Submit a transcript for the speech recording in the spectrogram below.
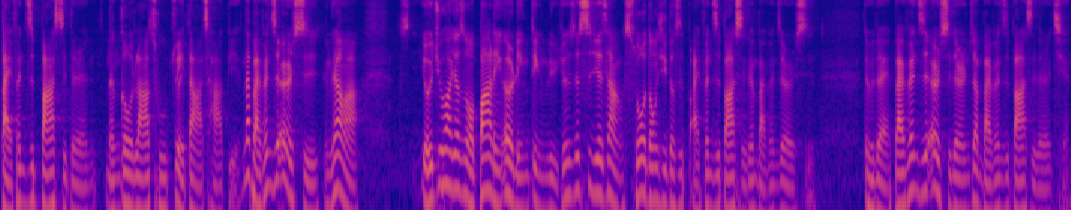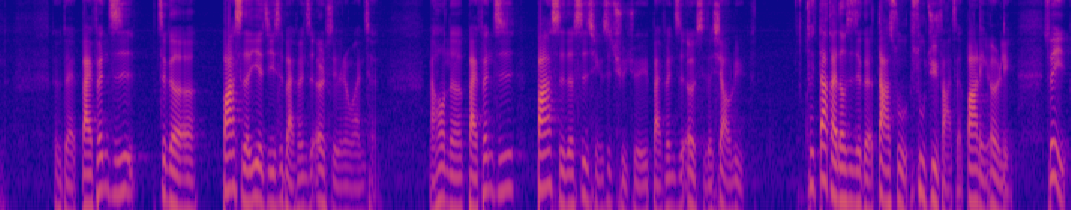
百分之八十的人能够拉出最大差别。那百分之二十，你知道吗？有一句话叫做“八零二零定律”，就是这世界上所有东西都是百分之八十跟百分之二十，对不对？百分之二十的人赚百分之八十的人钱，对不对？百分之这个八十的业绩是百分之二十的人完成，然后呢，百分之八十的事情是取决于百分之二十的效率，所以大概都是这个大数数据法则“八零二零”。所以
